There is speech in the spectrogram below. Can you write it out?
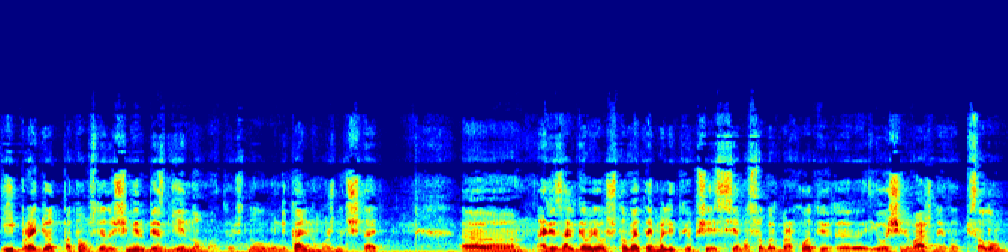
и пройдет потом следующий мир без генома. То есть, ну, уникально можно читать. Э, Аризаль говорил, что в этой молитве вообще есть семь особых брахот, и, э, и очень важный этот псалом.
